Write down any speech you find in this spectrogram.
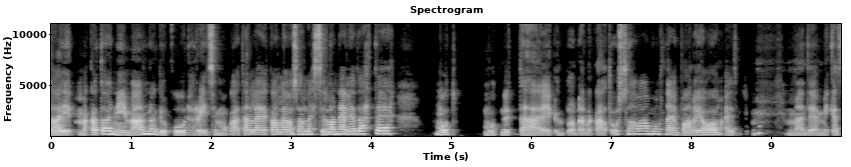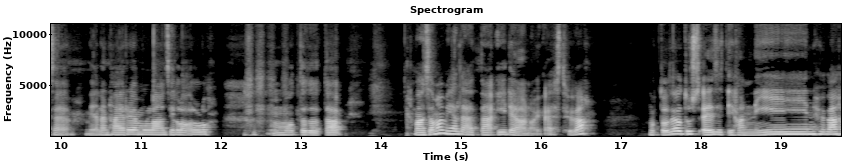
Tai mä katsoin niin, mä annan kyllä Goodreadsin mukaan tälle ekalle osalle silloin neljä tähteä, mutta mut nyt tää ei kyllä todellakaan tuu saamaan mut näin paljon. Et, mä en tiedä, mikä se mielenhäiriö mulla on silloin ollut. mutta tota, Mä oon samaa mieltä, että idea on oikeasti hyvä, mutta toteutus ei sit ihan niin hyvä,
